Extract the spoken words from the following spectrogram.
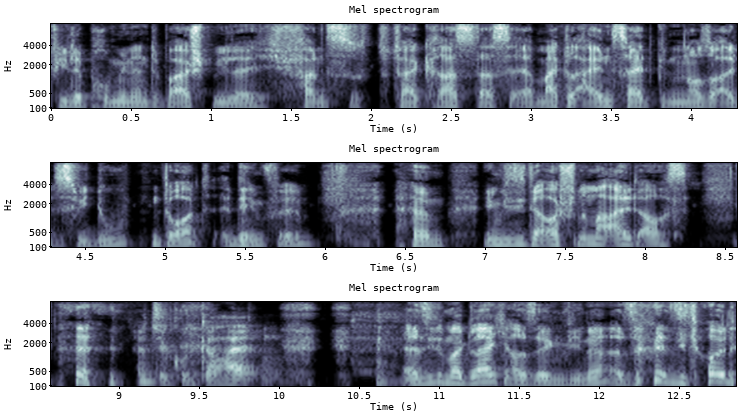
viele prominente Beispiele. Ich fand es total krass, dass er Michael Ironside genauso alt ist wie du dort in dem Film. Ähm, irgendwie sieht er auch schon immer alt aus. Hat sich gut gehalten. er sieht immer gleich aus irgendwie, ne? Also er sieht heute,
